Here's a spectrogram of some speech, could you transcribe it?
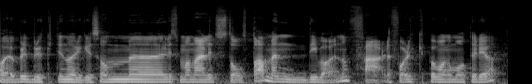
har jo blitt brukt i Norge som eh, liksom man er litt stolt av, men de var jo noen fæle folk på mange måter, de òg.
